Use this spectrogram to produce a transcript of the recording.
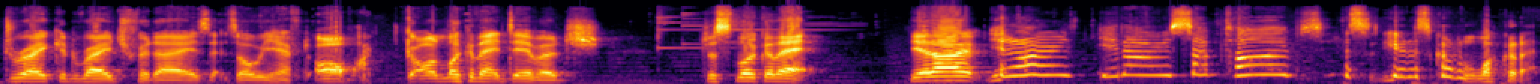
Dragon Rage for days. That's all we have to- Oh my god, look at that damage. Just look at that. You know, you know, you know, sometimes you just, you just gotta look at it.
